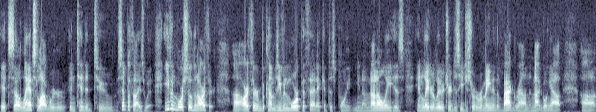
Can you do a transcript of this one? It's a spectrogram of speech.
It's uh, Lancelot we're intended to sympathize with, even more so than Arthur. Uh, Arthur becomes even more pathetic at this point. You know, not only his in later literature does he just sort of remain in the background and not going out uh,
